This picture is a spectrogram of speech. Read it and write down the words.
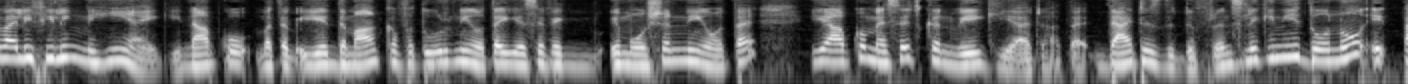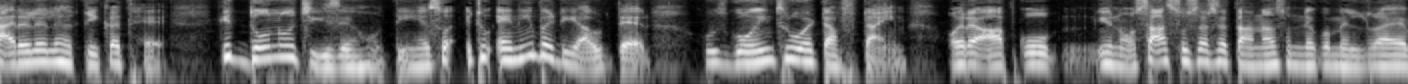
वाली फीलिंग नहीं आएगी। ना आपको मतलब ये दिमाग का फतूर नहीं होता, ये सिर्फ़ एक इमोशन नहीं होता है, ये आपको मैसेज कन्वे किया जाता है। दैट इज़ द डिफरेंस लेकिन ये दोनों एक पैरेलल हकीकत है कि दोनों चीज़ें होती हैं। So to anybody out there who is going through a tough time और आपको यू नो सास ससुर से ताना सुनने को मिल रहा है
